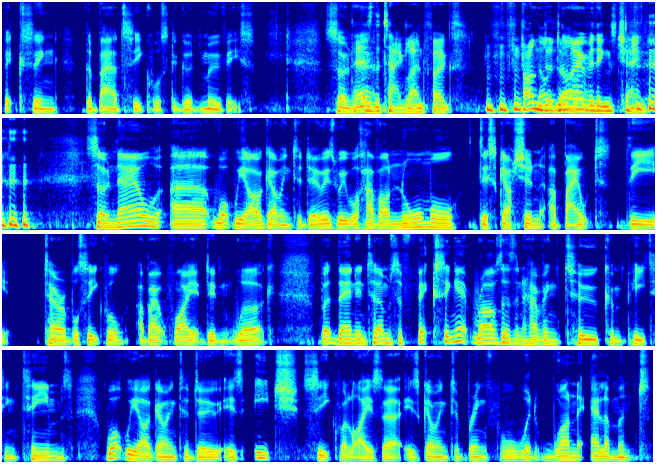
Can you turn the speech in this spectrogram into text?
fixing the bad sequels to good movies. So There's now, the tagline, folks. Thunderdome. Not, not everything's changed. so now uh, what we are going to do is we will have our normal discussion about the terrible sequel about why it didn't work. But then in terms of fixing it rather than having two competing teams what we are going to do is each sequelizer is going to bring forward one element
